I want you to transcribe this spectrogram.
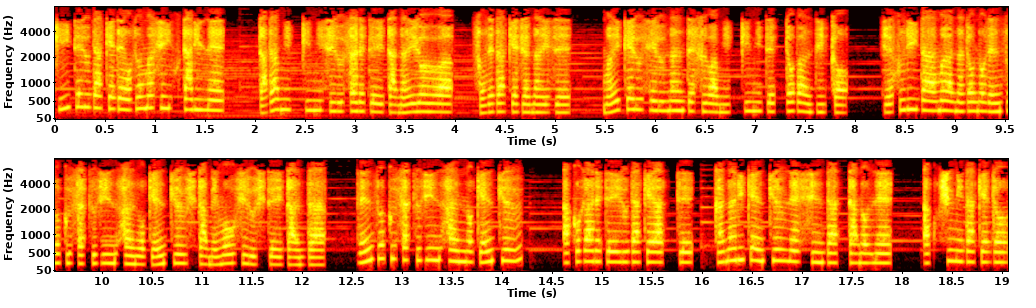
聞いてるだけでおぞましい二人ね。ただ日記に記されていた内容は、それだけじゃないぜ。マイケル・ヘルナンデスは日記にテッド・バンディと、ジェフリー・ダーマーなどの連続殺人犯を研究したメモを記していたんだ。連続殺人犯の研究？憧れているだけあって、かなり研究熱心だったのね。悪趣味だけど。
